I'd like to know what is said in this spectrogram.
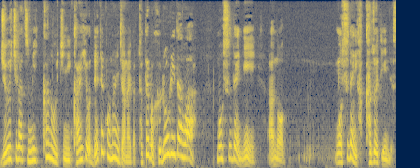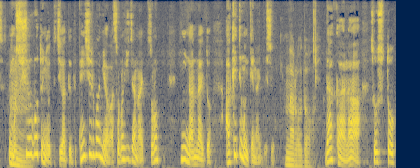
11月3日のうちに開票出てこないんじゃないか。例えばフロリダはもうすでに、あの、もうすでに数えていいんです。でも州ごとによって違ってて、ペンシルバニアはその日じゃない、その日にならないと開けてもいけないんですよ。なるほど。だから、そうすると、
